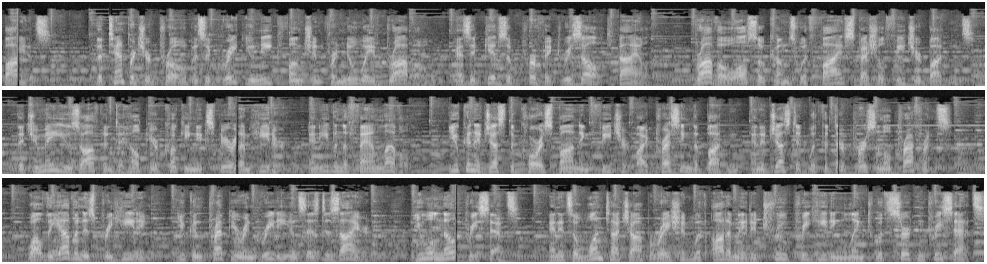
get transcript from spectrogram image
The temperature probe is a great unique function for NuWave Bravo, as it gives a perfect result. Dial. Bravo also comes with 5 special feature buttons that you may use often to help your cooking experience on heater and even the fan level. You can adjust the corresponding feature by pressing the button and adjust it with the personal preference. While the oven is preheating, you can prep your ingredients as desired. You will know presets, and it's a one-touch operation with automated true preheating linked with certain presets.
